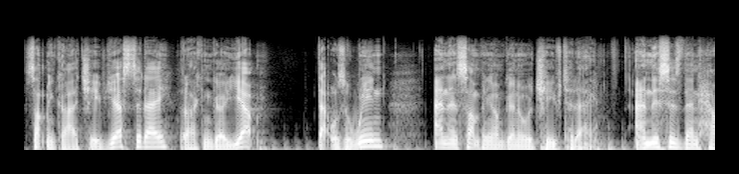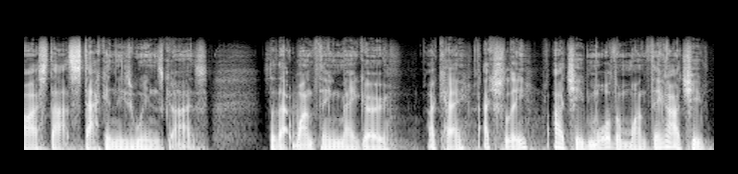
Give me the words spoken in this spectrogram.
something I achieved yesterday that I can go, yep, that was a win, and then something I'm going to achieve today. And this is then how I start stacking these wins, guys. So that one thing may go, okay, actually, I achieved more than one thing. I achieved,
